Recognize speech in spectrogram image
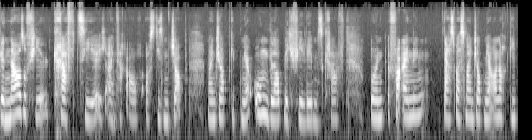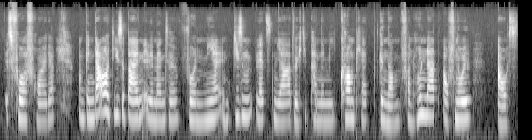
genauso viel Kraft ziehe ich einfach auch aus diesem Job. Mein Job gibt mir unglaublich viel Lebenskraft und vor allen Dingen das, was mein Job mir auch noch gibt, ist Vorfreude. Und genau diese beiden Elemente wurden mir in diesem letzten Jahr durch die Pandemie komplett genommen, von 100 auf 0 aus.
